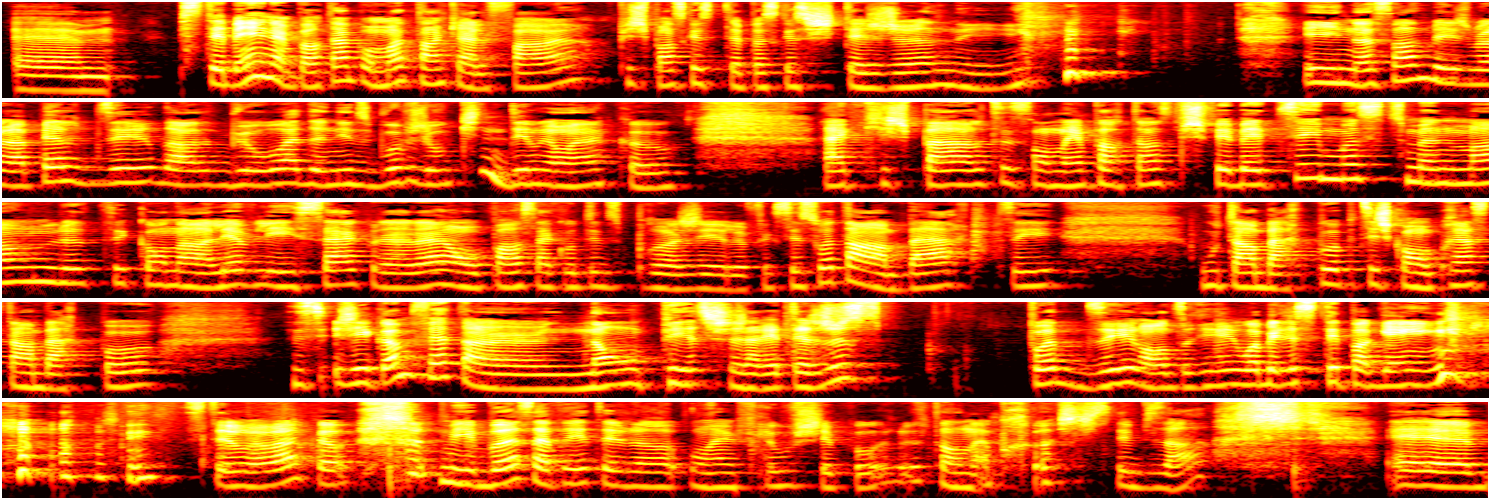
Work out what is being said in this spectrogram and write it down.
Euh, c'était bien important pour moi tant qu'à le faire. Puis je pense que c'était parce que j'étais jeune et, et innocente, mais je me rappelle dire dans le bureau à donner du bois, j'ai aucune idée vraiment à qui je parle, son importance. Puis je fais, ben, tu sais, moi, si tu me demandes, là, tu sais, qu'on enlève les sacs, là, là, on passe à côté du projet, là. Fait que c'est soit t'embarques, tu sais, ou t'embarques pas. Puis tu sais, je comprends si t'embarques pas. J'ai comme fait un non-pitch. J'arrêtais juste pas de dire, on dirait, ouais, ben là, c'était pas gang. c'était vraiment comme, mes boss, après, étaient genre, ouais, Flo, je sais pas, là, ton approche, c'est bizarre. Euh,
